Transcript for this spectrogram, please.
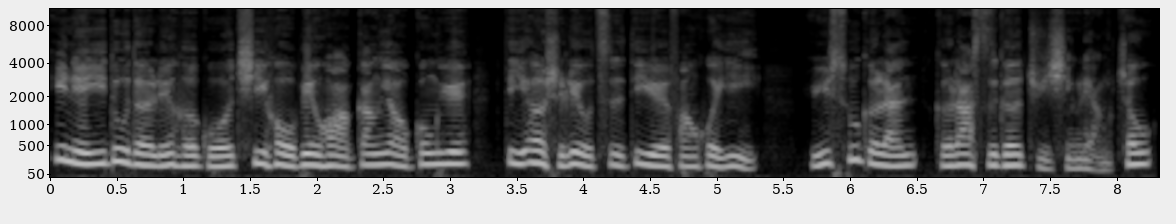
一年一度的联合国气候变化纲要公约第二十六次缔约方会议于苏格兰格拉斯哥举行两周，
